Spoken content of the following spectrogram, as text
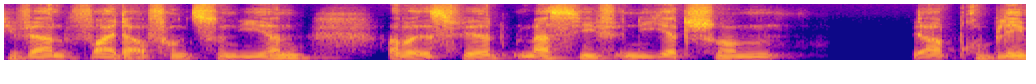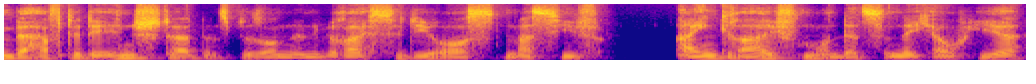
Die werden weiter auch funktionieren. Aber es wird massiv in die jetzt schon ja, problembehaftete Innenstadt, insbesondere im Bereich City Ost, massiv eingreifen und letztendlich auch hier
